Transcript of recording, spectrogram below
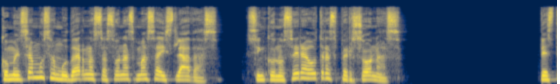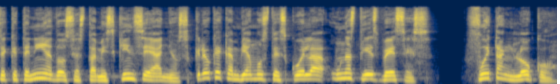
Comenzamos a mudarnos a zonas más aisladas, sin conocer a otras personas. Desde que tenía 12 hasta mis 15 años, creo que cambiamos de escuela unas 10 veces. Fue tan loco.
